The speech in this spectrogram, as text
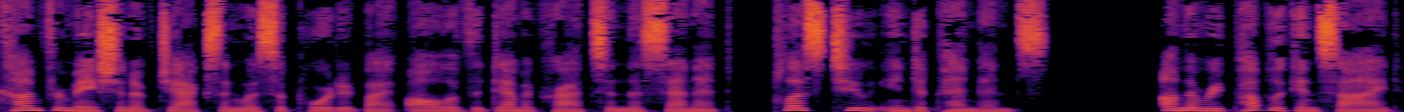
Confirmation of Jackson was supported by all of the Democrats in the Senate, plus two independents. On the Republican side,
